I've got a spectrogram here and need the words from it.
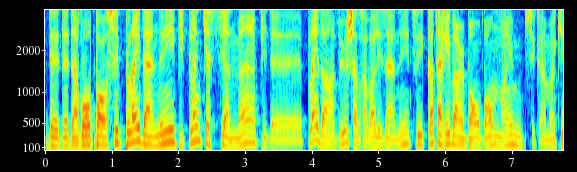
d'avoir passé plein d'années, puis plein de questionnements, puis de plein d'embûches à travers les années, tu sais, quand tu arrives à un bonbon de même, c'est comme, OK,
